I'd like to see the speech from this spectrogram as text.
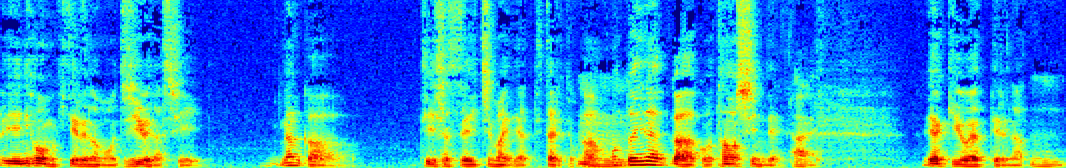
ユニフォーム着てるのも自由だしなんか T シャツで1枚でやってたりとか、うん。本当になんかこう楽しんではい、野球をやってるな、うん。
